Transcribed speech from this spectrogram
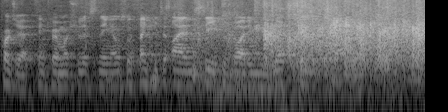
project. Thank you very much for listening. And also thank you to IMC for providing the watching.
